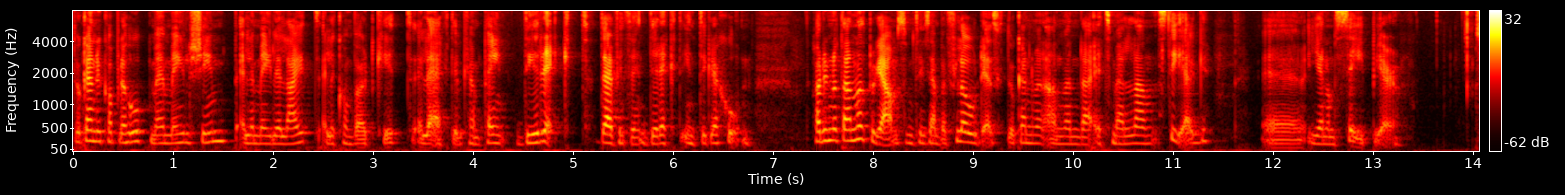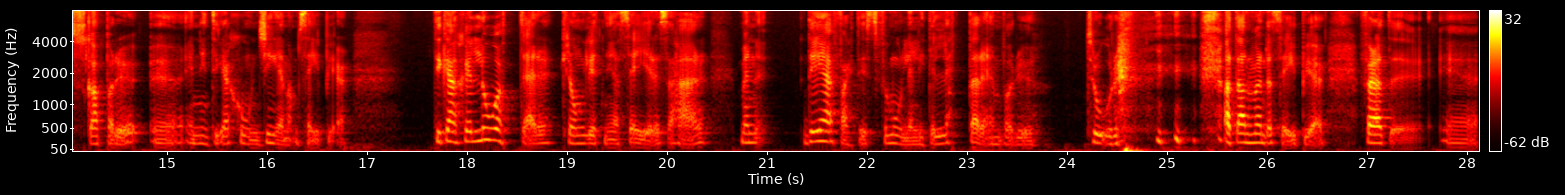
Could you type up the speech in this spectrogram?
Då kan du koppla ihop med Mailchimp eller MailerLite eller ConvertKit eller ActiveCampaign direkt. Där finns en direkt integration. Har du något annat program som till exempel Flowdesk, då kan du använda ett mellansteg eh, genom Zapier så skapar du eh, en integration genom Zapier. Det kanske låter krångligt när jag säger det så här, men det är faktiskt förmodligen lite lättare än vad du tror att använda Zapier. För att eh,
